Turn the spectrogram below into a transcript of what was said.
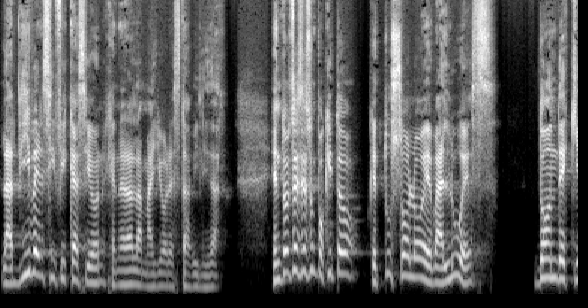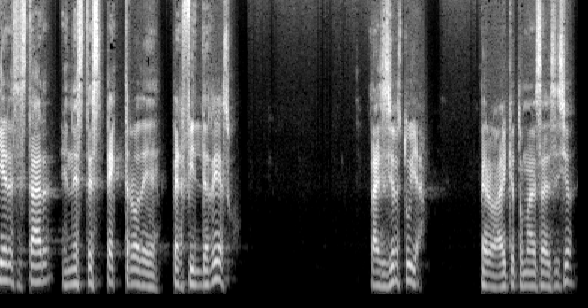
La diversificación genera la mayor estabilidad. Entonces es un poquito que tú solo evalúes dónde quieres estar en este espectro de perfil de riesgo. La decisión es tuya, pero hay que tomar esa decisión.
